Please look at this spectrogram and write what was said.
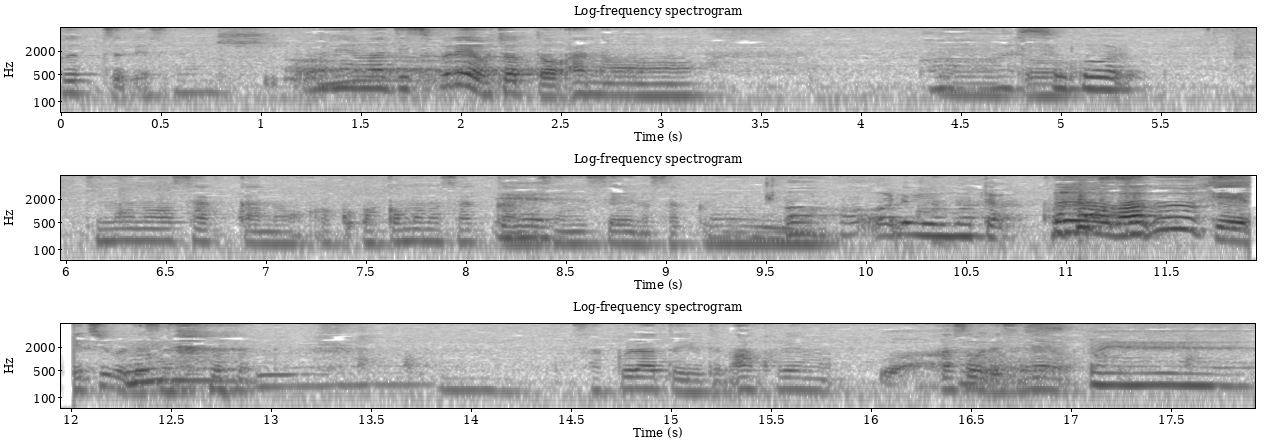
グッズですね。この辺はディスプレイをちょっとあのああえーとすごい。着物作家の若若者作家の先生の作品、あああれもまた。これは和風景の一部ですね、うん桜というてもあこれもだそうですね。ええ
